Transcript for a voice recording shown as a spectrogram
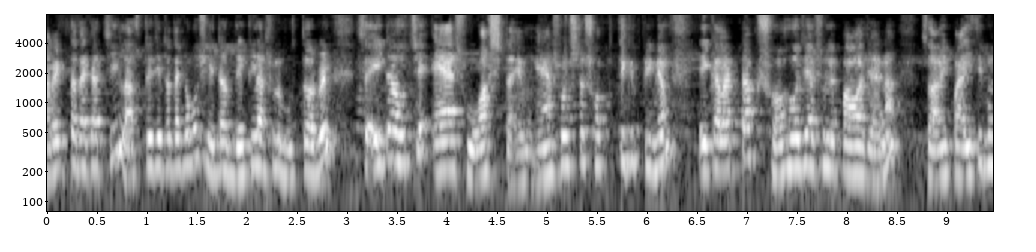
আরেকটা দেখাচ্ছি লাস্টে যেটা দেখাবো, সেটা দেখলে আসলে বুঝতে পারবেন। সো এইটা হচ্ছে অ্যাশ ওয়াশটা এবং অ্যাশ ওয়াশটা সব থেকে প্রিমিয়াম এই কালারটা সহজে আসলে পাওয়া যায় না। সো আমি পাইছি এবং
